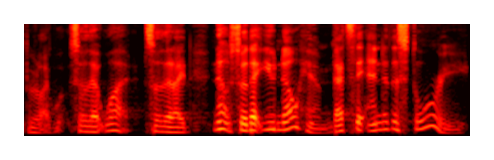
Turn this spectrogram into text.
People are like, so that what? So that I, no, so that you know him. That's the end of the story.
